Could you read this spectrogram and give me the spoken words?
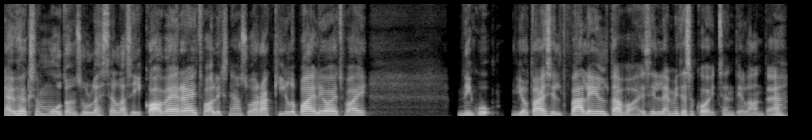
nämä yhdeksän muut on sulle sellaisia kavereita, vai oliko ne ihan suoraan kilpailijoita, vai niin kuin jotain siltä väliltä vai silleen, miten sä koit sen tilanteen?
